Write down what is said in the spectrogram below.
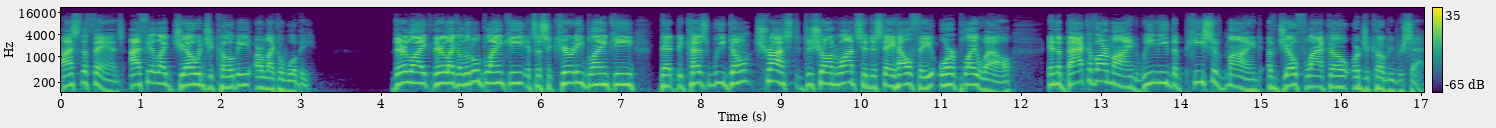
us the fans, I feel like Joe and Jacoby are like a whoopee. They're like they're like a little blankie. It's a security blankie that because we don't trust Deshaun Watson to stay healthy or play well, in the back of our mind, we need the peace of mind of Joe Flacco or Jacoby Brissett.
